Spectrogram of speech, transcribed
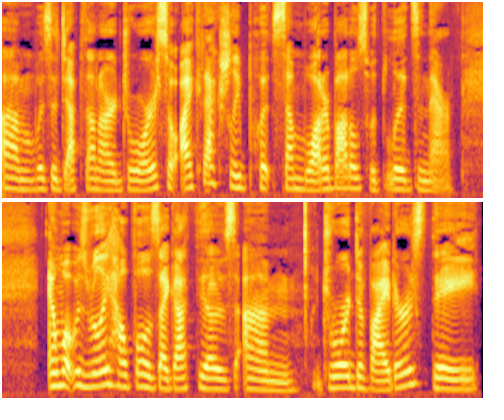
um, was a depth on our drawer. So I could actually put some water bottles with lids in there. And what was really helpful is I got those um, drawer dividers. They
